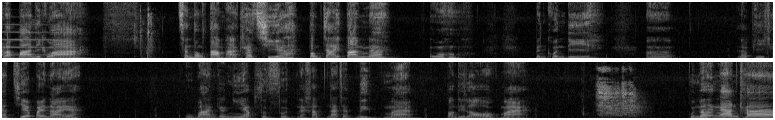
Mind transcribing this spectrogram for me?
กลับบ้านดีกว่า ฉันต้องตามหาแคชเชียร์ต้องจ่ายตังค์นะ โอ้เป็นคนดี เออแล้วพี่แคชเชียร์ไปไหนอะหมู่บ้านก็เงียบสุดๆนะครับ น่าจะดึกมากตอนที่เราออกมา คุณพนักงานครั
